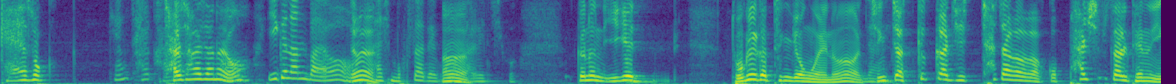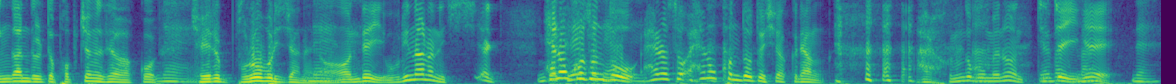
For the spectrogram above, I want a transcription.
계속 그냥 잘 가요. 잘 살잖아요. 어, 이근한 봐요. 네. 다시 목사되고 네. 난리치고. 그는 이게 독일 같은 경우에는 음. 네. 진짜 끝까지 찾아가 갖고 80살 되는 인간들도 법정에 세워 갖고 네. 죄를 물어버리잖아요. 네, 네. 근데 우리나라는 씨 이제 해놓고선도 해놓고 해놓고도 씨 그냥 아유 그런 거 보면은 진짜 열받지만. 이게 네.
